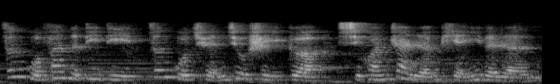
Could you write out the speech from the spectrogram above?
曾国藩的弟弟曾国荃就是一个喜欢占人便宜的人。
